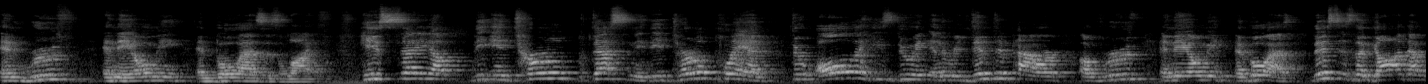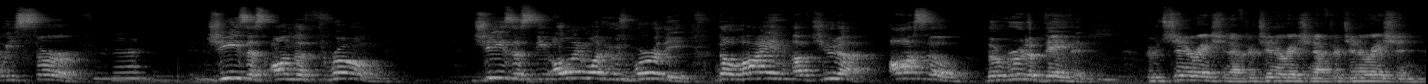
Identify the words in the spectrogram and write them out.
in Ruth and Naomi and Boaz's life. He is setting up the eternal destiny, the eternal plan through all that he's doing in the redemptive power of Ruth and Naomi and Boaz. This is the God that we serve. Amen. Jesus on the throne. Jesus, the only one who's worthy, the lion of Judah, also the root of David whose generation after generation after generation,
